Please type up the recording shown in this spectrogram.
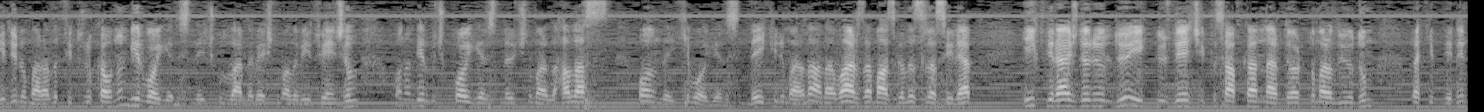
7 numaralı Fitruka. Onun bir boy gerisinde iç kulvarda 5 numaralı Beauty Angel. Onun bir buçuk boy gerisinde 3 numaralı Halas. Onun da 2 boy gerisinde 2 numaralı Ana Varza Mazgalı sırasıyla İlk viraj dönüldü. İlk düzlüğe çıktı safkanlar. 4 numaralı yudum rakiplerinin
